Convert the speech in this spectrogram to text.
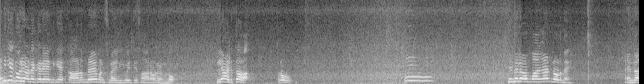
എനിക്കൊക്കെ ഒരു കടക്കര എനിക്ക് കാണുമ്പോഴേ മനസ്സിലായി. എനിക്ക് പറ്റിയ സാധനം അവിടെ ഉണ്ടോ? ഇല്ല അടുത്താളാ അത്ര ഉള്ളൂ. എന്തായാലും വാങ്ങാണ്ടോടന്നേ എന്താ?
